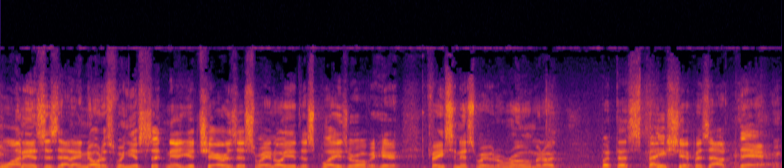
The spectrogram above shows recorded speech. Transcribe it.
One is, is that I notice when you're sitting there, your chair is this way, and all your displays are over here, facing this way with a room, and all, but the spaceship is out there,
